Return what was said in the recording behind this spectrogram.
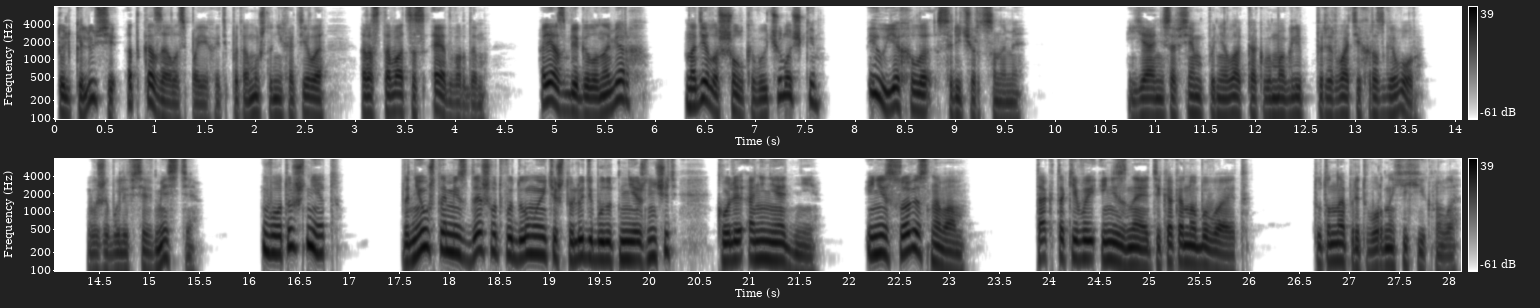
Только Люси отказалась поехать, потому что не хотела расставаться с Эдвардом. А я сбегала наверх, надела шелковые чулочки и уехала с Ричардсонами. Я не совсем поняла, как вы могли прервать их разговор. Вы же были все вместе? Вот уж нет. Да неужто, мисс Дэшвуд, вы думаете, что люди будут нежничать, коли они не одни? И не совестно вам? Так-таки вы и не знаете, как оно бывает. Тут она притворно хихикнула.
